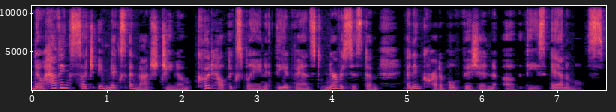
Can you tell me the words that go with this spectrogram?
Now, having such a mix and match genome could help explain the advanced nervous system and incredible vision of these animals.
